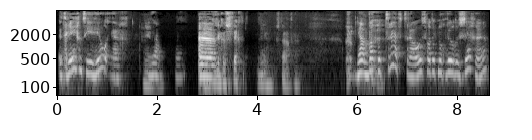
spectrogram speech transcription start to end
Het regent hier heel erg. Ja. Ja. Ja, het is een slechte verbinding, staat er. Ja, en wat betreft trouwens, wat ik nog wilde zeggen,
